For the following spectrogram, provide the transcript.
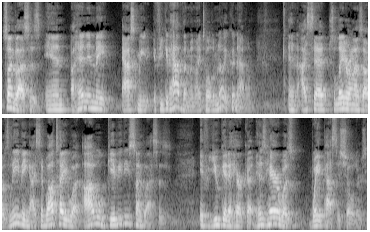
sunglasses, and I had an inmate ask me if he could have them, and I told him no, he couldn't have them. And I said, so later on as I was leaving, I said, well, I'll tell you what, I will give you these sunglasses if you get a haircut. And his hair was way past his shoulders.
